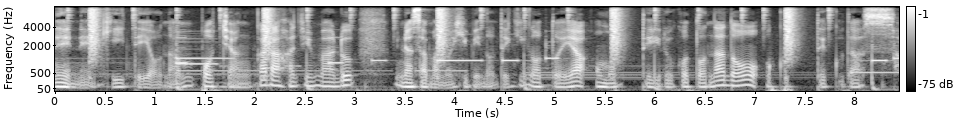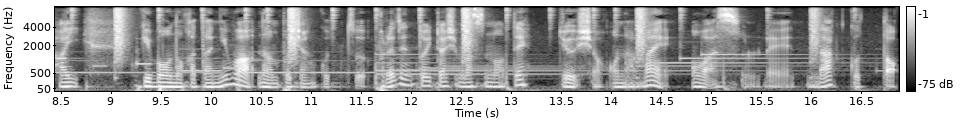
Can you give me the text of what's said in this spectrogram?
ねえねえ聞いてよなんぽちゃんから始まる皆様の日々の出来事や思っていることなどを送ってください。ご希望の方にはなんぽちゃんグッズプレゼントいたしますので、住所、お名前お忘れなくと。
